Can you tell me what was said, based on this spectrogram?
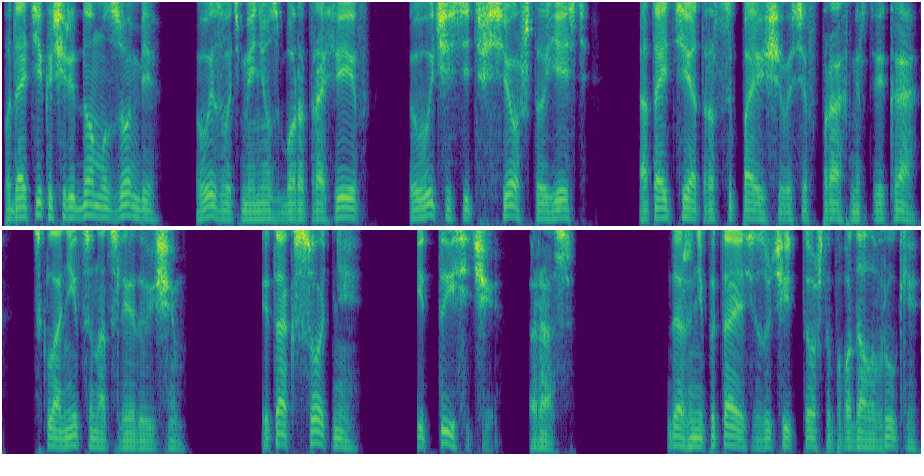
Подойти к очередному зомби, вызвать меню сбора трофеев, вычистить все, что есть, отойти от рассыпающегося в прах мертвяка, склониться над следующим. И так сотни и тысячи раз. Даже не пытаясь изучить то, что попадало в руки,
